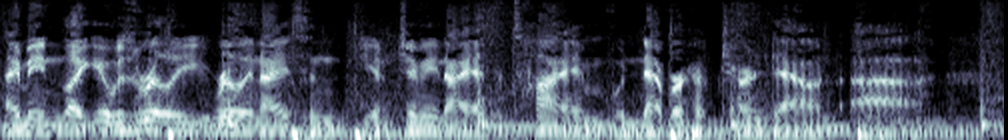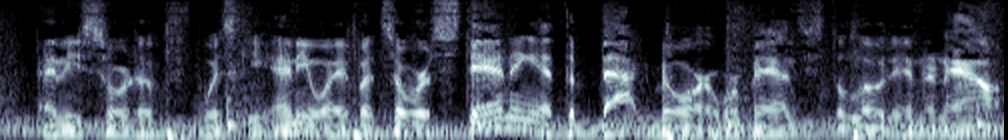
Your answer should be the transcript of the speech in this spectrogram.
I mean, like it was really really nice, and you know, Jimmy and I at the time would never have turned down. Uh, any sort of whiskey anyway. But so we're standing at the back door where bands used to load in and out.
